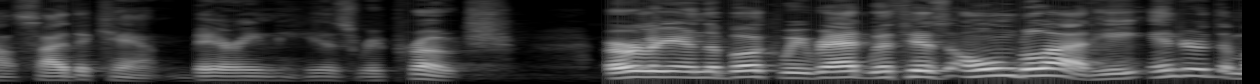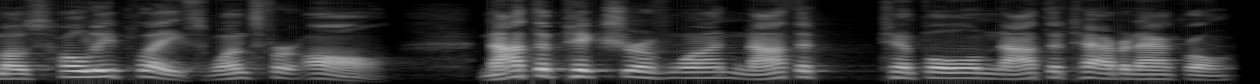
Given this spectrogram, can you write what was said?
outside the camp, bearing his reproach. Earlier in the book, we read, with his own blood, he entered the most holy place once for all. Not the picture of one, not the temple, not the tabernacle,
